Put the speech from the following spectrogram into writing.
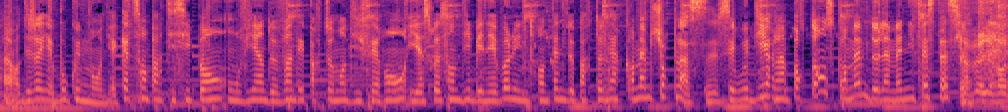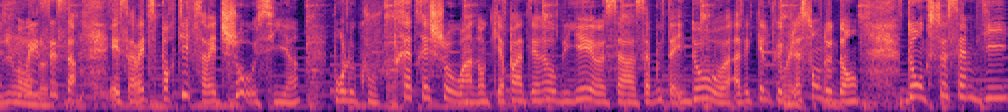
Alors déjà, il y a beaucoup de monde. Il y a 400 participants. On vient de 20 départements différents. Il y a 70 bénévoles et une trentaine de partenaires quand même sur place. C'est vous dire l'importance quand même de la manifestation. Il va y avoir du monde. Oui, c'est ça. Et ça va être sportif, ça va être chaud aussi. Hein pour le coup. Très très chaud, hein. donc il n'y a pas intérêt à oublier euh, sa, bouteille d'eau euh, avec quelques glaçons dedans. Donc ce samedi,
